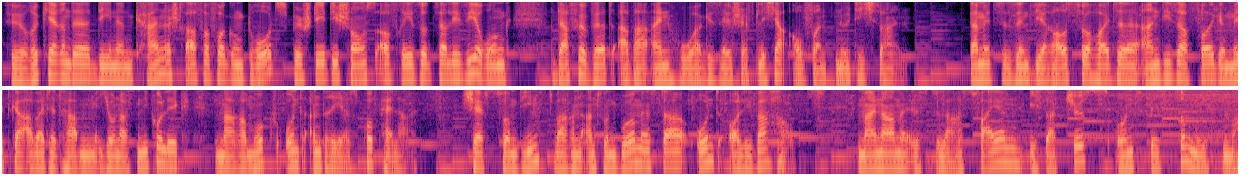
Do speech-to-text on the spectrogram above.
Für Rückkehrende, denen keine Strafverfolgung droht, besteht die Chance auf Resozialisierung. Dafür wird aber ein hoher gesellschaftlicher Aufwand nötig sein. Damit sind wir raus für heute. An dieser Folge mitgearbeitet haben Jonas Nikolik, Mara Muck und Andreas Propeller. Chefs vom Dienst waren Anton Burmester und Oliver Haupt. Mein Name ist Lars Feyen. Ich sage Tschüss und bis zum nächsten Mal.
